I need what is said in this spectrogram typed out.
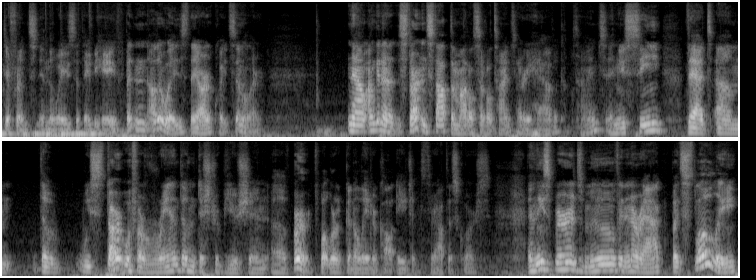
difference in the ways that they behave, but in other ways they are quite similar. Now, I'm going to start and stop the model several times. I already have a couple times. And you see that um, the we start with a random distribution of birds, what we're going to later call agents throughout this course. And these birds move and interact, but slowly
